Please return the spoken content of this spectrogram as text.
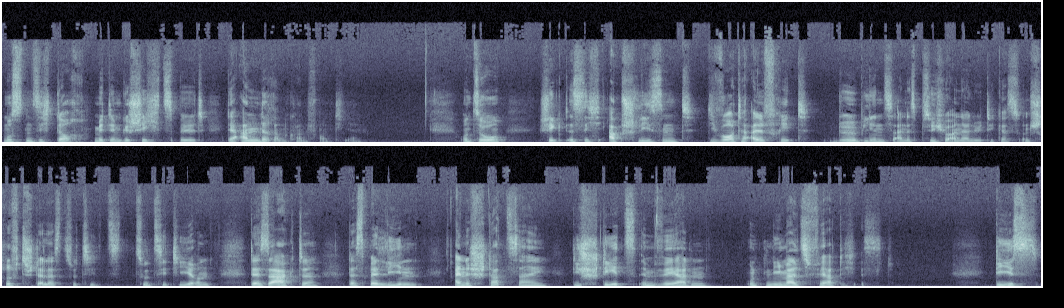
mussten sich doch mit dem Geschichtsbild der anderen konfrontieren. Und so schickt es sich abschließend die Worte Alfred Döblins, eines Psychoanalytikers und Schriftstellers, zu, zu zitieren, der sagte, dass Berlin eine Stadt sei, die stets im Werden und niemals fertig ist. Dies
